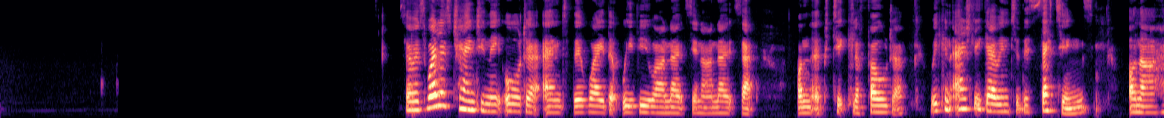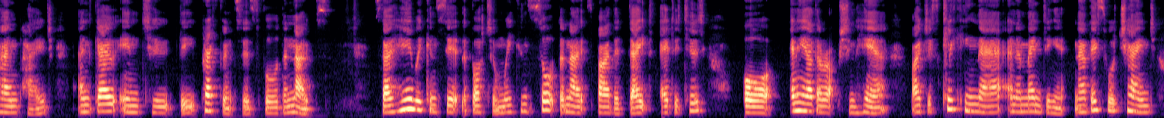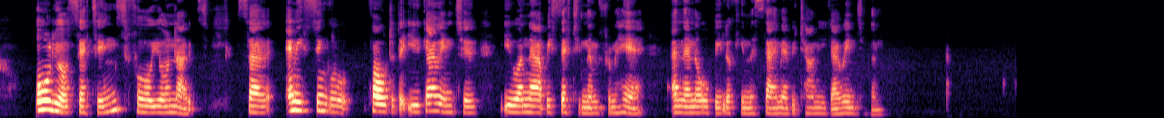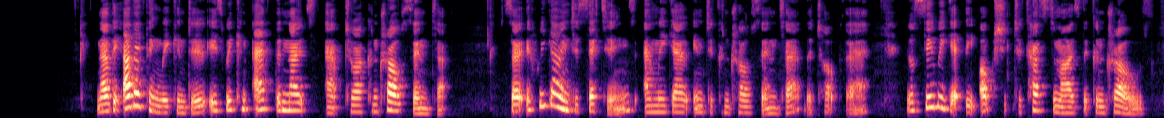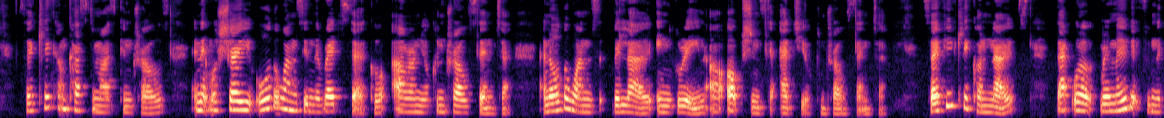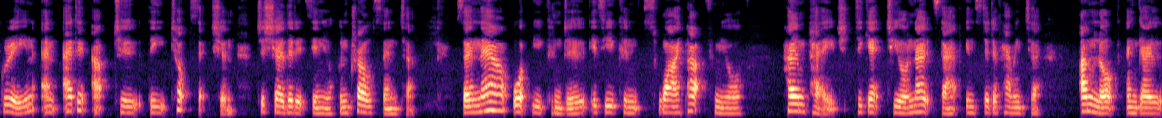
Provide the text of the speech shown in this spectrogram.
So as well as changing the order and the way that we view our notes in our Notes app on a particular folder, we can actually go into the settings on our home page and go into the preferences for the notes. So here we can see at the bottom, we can sort the notes by the date edited or any other option here by just clicking there and amending it. Now this will change all your settings for your notes. So any single folder that you go into, you will now be setting them from here and then all be looking the same every time you go into them. Now the other thing we can do is we can add the Notes app to our control center. So if we go into settings and we go into control center, at the top there, you'll see we get the option to customize the controls. So click on customize controls and it will show you all the ones in the red circle are on your control center and all the ones below in green are options to add to your control center. So if you click on notes, that will remove it from the green and add it up to the top section to show that it's in your control center. So now what you can do is you can swipe up from your home page to get to your Notes app instead of having to unlock and go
